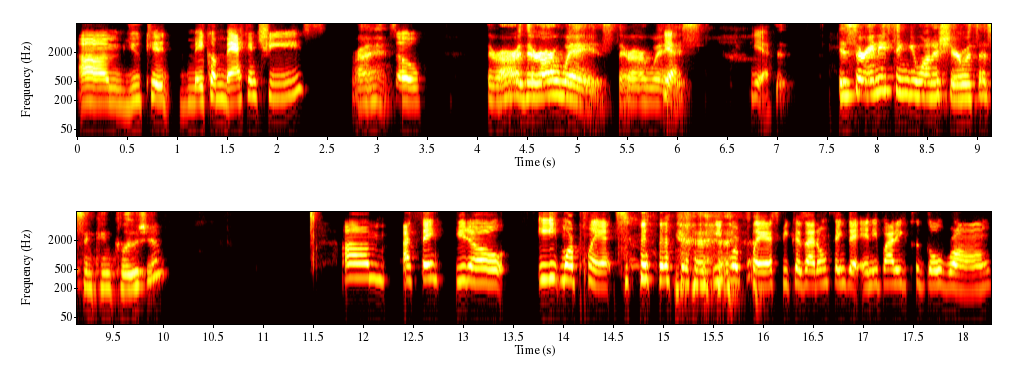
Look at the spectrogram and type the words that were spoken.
Um, you could make a mac and cheese. Right. So there are there are ways. There are ways. Yes. Yeah. Is there anything you want to share with us in conclusion? Um, I think you know eat more plants eat more plants because i don't think that anybody could go wrong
